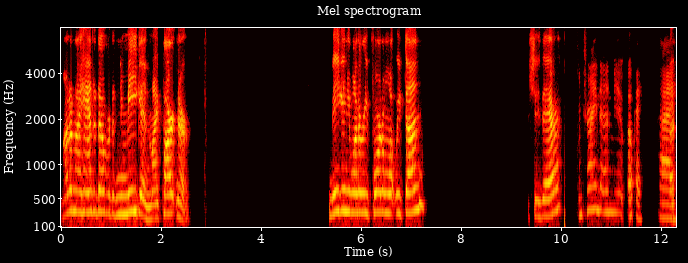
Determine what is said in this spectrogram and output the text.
Why don't I hand it over to Megan, my partner? Megan, you want to report on what we've done? Is she there? I'm trying to unmute. Okay. Hi. Okay.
